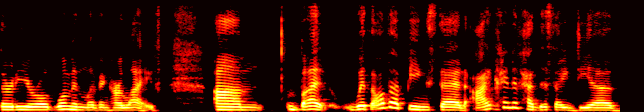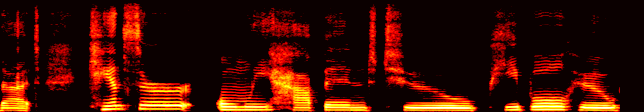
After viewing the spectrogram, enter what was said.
30 year old woman living her life. Um, but with all that being said, I kind of had this idea that cancer only happened to people who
